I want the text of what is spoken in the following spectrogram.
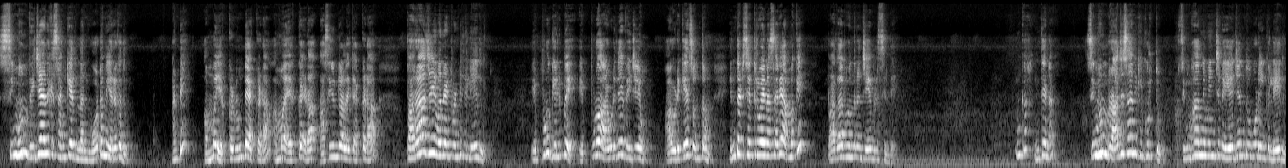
సింహం విజయానికి సంకేతం. దానికి ఓటమి ఎరగదు. అంటే అమ్మ ఎక్కడుంటే అక్కడ అమ్మ ఎక్కడ ఆసీనురాలైతే అక్కడ పరాజయం అనేటువంటిది లేదు. ఎప్పుడు గెలిపే ఎప్పుడూ ఆవిడదే విజయం ఆవిడకే సొంతం. ఎంతటి శత్రువైనా సరే అమ్మకి పాదాభివందనం చేయవలసిందే. ఇంకా ఇంతేనా? సింహం రాజసానికి గుర్తు. సింహాన్ని మించిన ఏ జంతువు కూడా ఇంకా లేదు.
